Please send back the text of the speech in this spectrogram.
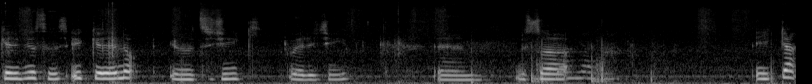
Gelebilirsiniz. İlk gelene yöneticilik vereceğim. Ee, mesela ilk gel,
